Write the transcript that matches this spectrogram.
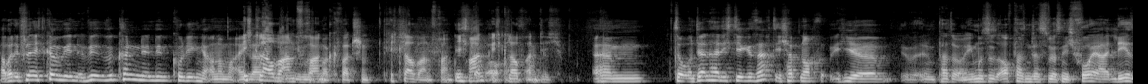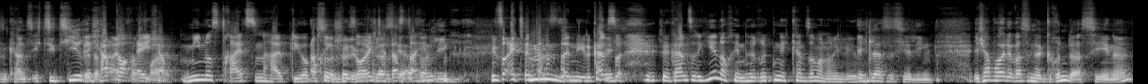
Aber vielleicht können wir, ihn- wir, wir können den, Kollegen ja auch nochmal einladen. Ich glaube an Frank. Mal quatschen. Ich glaube an Frank. Ich glaub Frank, auch ich an glaube an Frank. dich. Ähm, so, und dann hatte ich dir gesagt, ich habe noch hier, äh, pass auf, ich muss jetzt aufpassen, dass du das nicht vorher lesen kannst. Ich zitiere Ich das habe doch, ey, ich habe minus 13,5 Dioptrien. So, wie soll ich denn ich das da liegen. Wie soll ich denn das denn hier? Du kannst, du kannst hier noch hinrücken, ich kann es immer noch nicht lesen. Ich lasse es hier liegen. Ich habe heute was in der Gründerszene,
